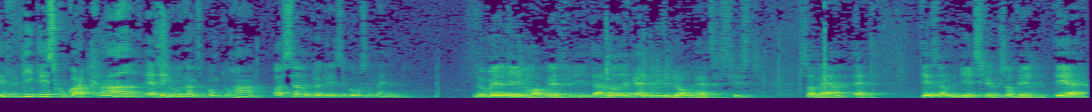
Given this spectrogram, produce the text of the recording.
Det er fordi, det er sgu godt klaret af det udgangspunkt, du har, også selvom du ikke er lige så god som mændene. Nu vil jeg lige hoppe lidt, fordi der er noget, jeg gerne lige vil nå her til sidst, som er, at det, som Nietzsche så vil, det er,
